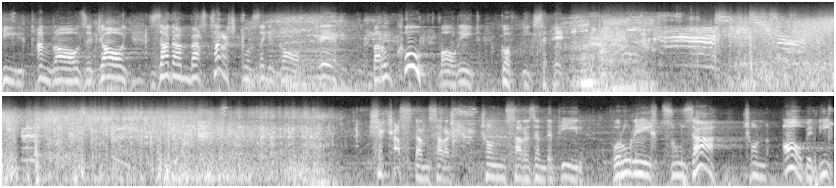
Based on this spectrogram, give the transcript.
پیلتن راز جای. زدم بر سرش گرزه گاو بر او کوه بارید گفتی سپه شکستم سرش چون سر زنده پیل فرو ریخت سوزه چون آب نیل.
